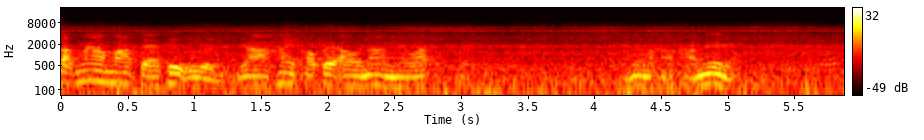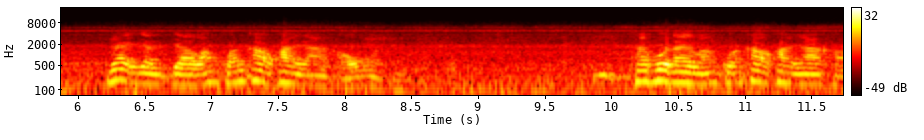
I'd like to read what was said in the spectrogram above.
ตักน้ำมาแต่ที่อื่น อย่าให้เขาไปเอาน้ำในวัดในมหาขันนี่เนี่ยและอย่าอย่าหวังขวัญข้าวข้ายาเขา ถ้าผู้ใดหวังขวนข้าวข้ายาเขา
